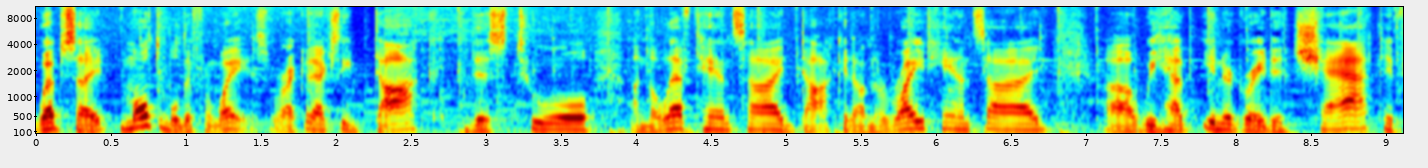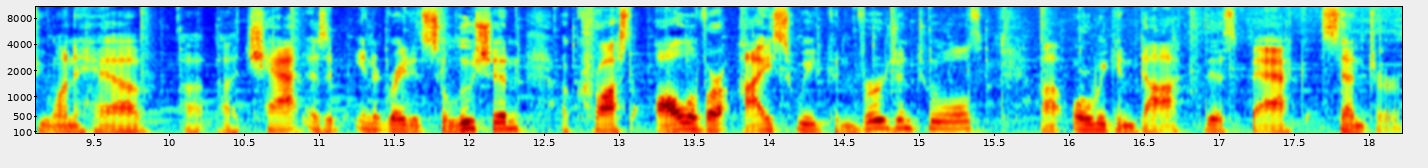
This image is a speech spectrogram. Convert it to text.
website multiple different ways where I could actually dock this tool on the left hand side, dock it on the right hand side. Uh, we have integrated chat if you want to have a, a, chat as an integrated solution across all of our iSuite conversion tools, uh, or we can dock this back center.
